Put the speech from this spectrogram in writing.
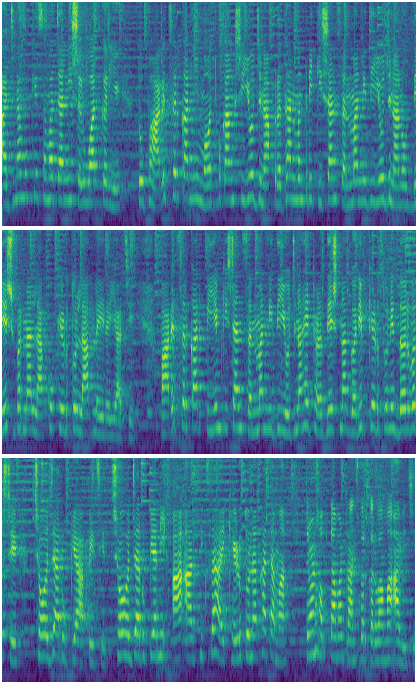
આજના મુખ્ય સમાચારની શરૂઆત કરીએ તો ભારત સરકારની મહત્વકાંક્ષી યોજના પ્રધાનમંત્રી કિસાન સન્માન નિધિ યોજનાનો દેશભરના લાખો ખેડૂતો લાભ લઈ રહ્યા છે. ભારત સરકાર પીએમ કિસાન સન્માન નિધિ યોજના હેઠળ દેશના ગરીબ ખેડૂતોને દર વર્ષે છ હજાર રૂપિયા આપે છે. છ હજાર રૂપિયાની આ આર્થિક સહાય ખેડૂતોના ખાતામાં ત્રણ હપ્તામાં ટ્રાન્સફર કરવામાં આવે છે.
